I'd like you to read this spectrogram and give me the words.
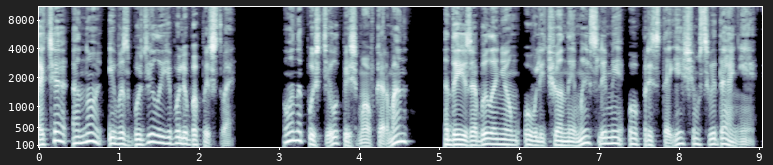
хотя оно и возбудило его любопытство. Он опустил письмо в карман, да и забыл о нем, увлеченный мыслями о предстоящем свидании.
